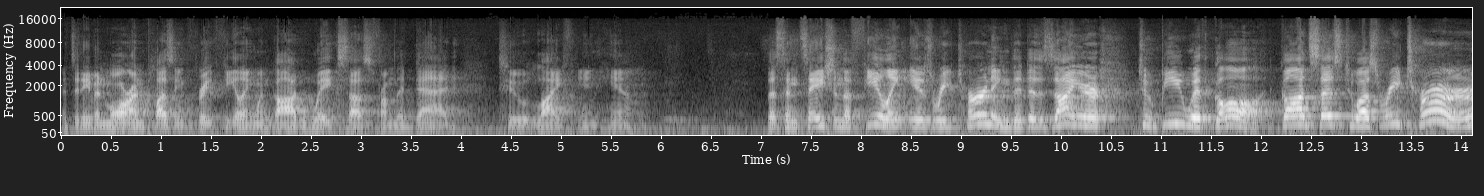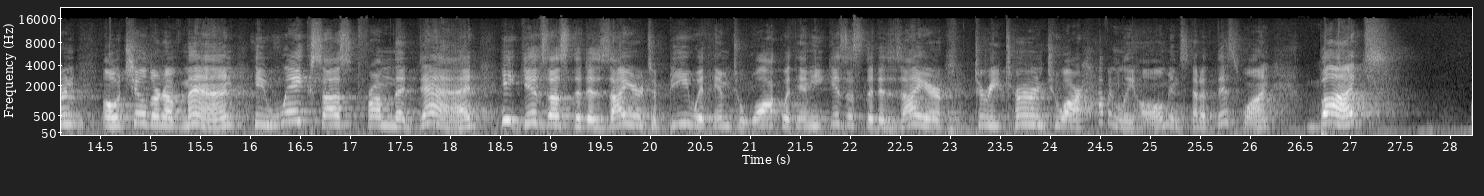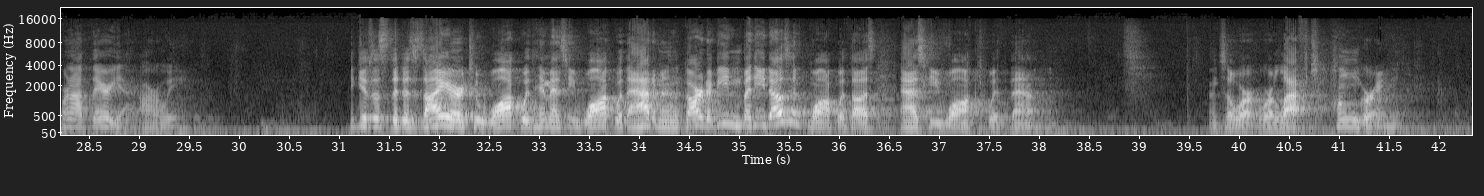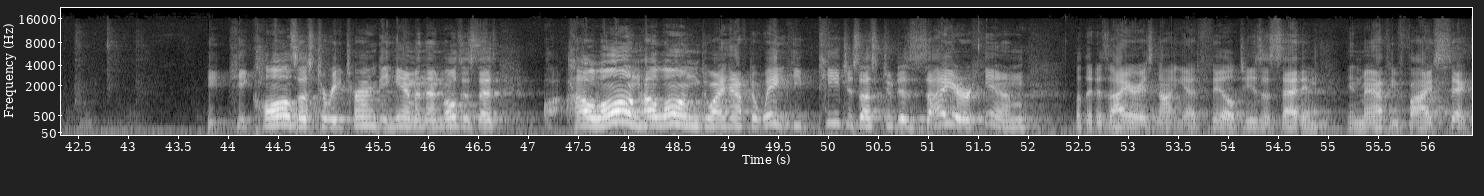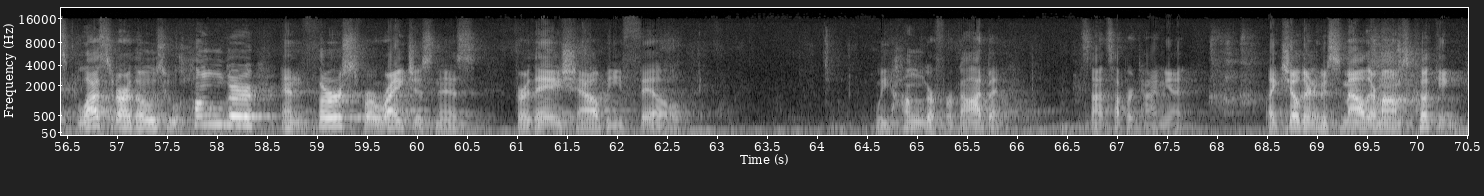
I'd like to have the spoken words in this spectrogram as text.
It's an even more unpleasant feeling when God wakes us from the dead to life in Him. The sensation, the feeling is returning, the desire to be with God. God says to us, Return, O children of man. He wakes us from the dead. He gives us the desire to be with Him, to walk with Him. He gives us the desire to return to our heavenly home instead of this one. But we're not there yet, are we? He gives us the desire to walk with Him as He walked with Adam in the Garden of Eden, but He doesn't walk with us as He walked with them. And so we're, we're left hungering. He, he calls us to return to Him, and then Moses says, How long, how long do I have to wait? He teaches us to desire Him, but the desire is not yet filled. Jesus said in, in Matthew 5 6, Blessed are those who hunger and thirst for righteousness, for they shall be filled. We hunger for God, but it's not supper time yet like children who smell their mom's cooking.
